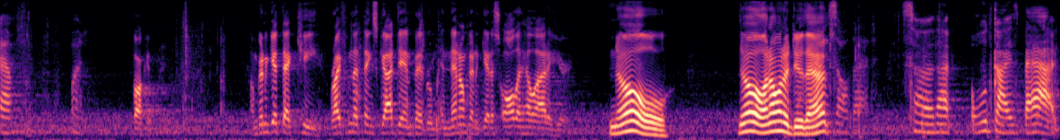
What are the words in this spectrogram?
Em? What? Fuck it. I'm gonna get that key right from that thing's goddamn bedroom, and then I'm gonna get us all the hell out of here. No. No, I don't want to do What that. is all that? It's uh, that old guy's bag.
